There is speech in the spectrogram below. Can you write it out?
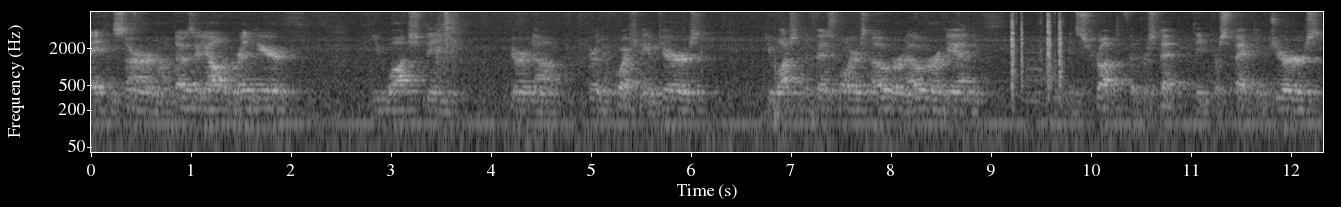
a concern. Those of y'all that were in here, you watched the, during, uh, during the questioning of jurors, you watched the defense lawyers over and over again instruct the the prospective jurors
